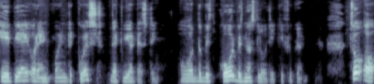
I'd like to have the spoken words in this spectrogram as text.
api or endpoint request that we are testing or the core business logic if you can. So uh,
